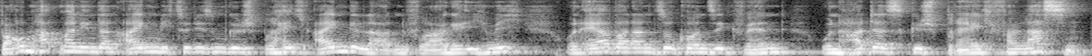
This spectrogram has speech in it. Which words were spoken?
Warum hat man ihn dann eigentlich zu diesem Gespräch eingeladen, frage ich mich. Und er war dann so konsequent und hat das Gespräch verlassen.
